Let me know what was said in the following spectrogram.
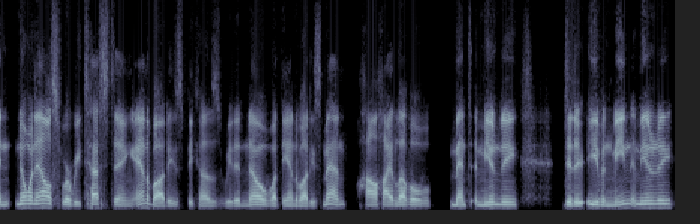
in no one else were we testing antibodies because we didn't know what the antibodies meant how high level meant immunity did it even mean immunity?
